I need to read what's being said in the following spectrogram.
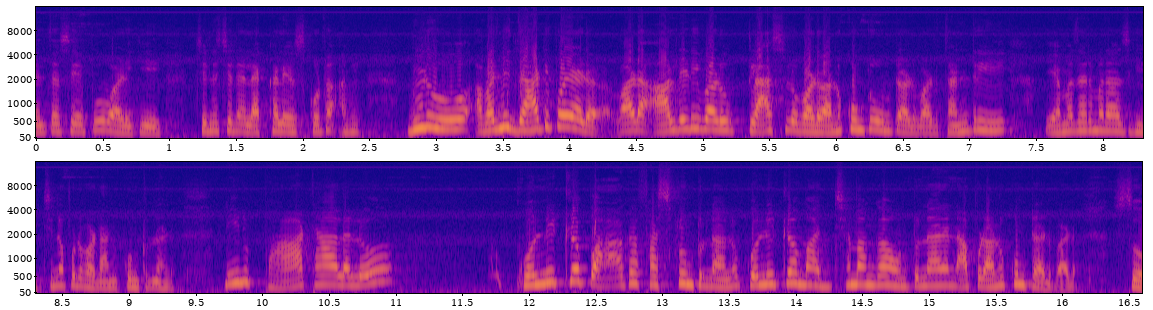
ఎంతసేపు వాడికి చిన్న చిన్న లెక్కలు వేసుకోవటం? అవి వీడు అవన్నీ దాటిపోయాడు. వాడు ఆల్రెడీ వాడు క్లాస్లో వాడు అనుకుంటూ ఉంటాడు. వాడు తండ్రి యమధర్మరాజుకి ఇచ్చినప్పుడు వాడు అనుకుంటున్నాడు. నేను పాఠాలలో కొన్నిట్లో బాగా ఫస్ట్ ఉంటున్నాను కొన్నిట్లో మధ్యమంగా ఉంటున్నానని అప్పుడు అనుకుంటాడు వాడు. సో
